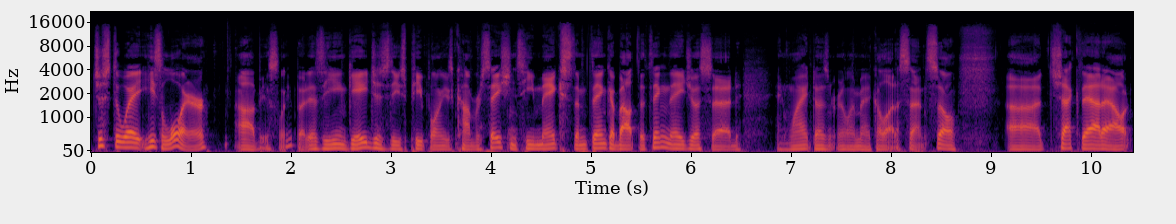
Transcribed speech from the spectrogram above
Just the way he's a lawyer, obviously, but as he engages these people in these conversations, he makes them think about the thing they just said and why it doesn't really make a lot of sense. So, uh, check that out.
